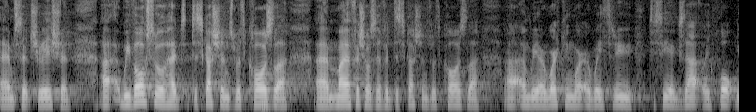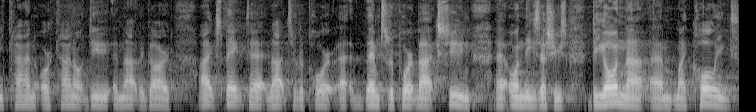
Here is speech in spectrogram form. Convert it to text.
um, situation. Uh, we've also had discussions with COSLA, um, my officials have had discussions with COSLA, uh, and we are working our way through to see exactly what we can or cannot do in that regard. I expect uh, that to report, uh, them to report back soon uh, on these issues. Beyond that, um, my colleagues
